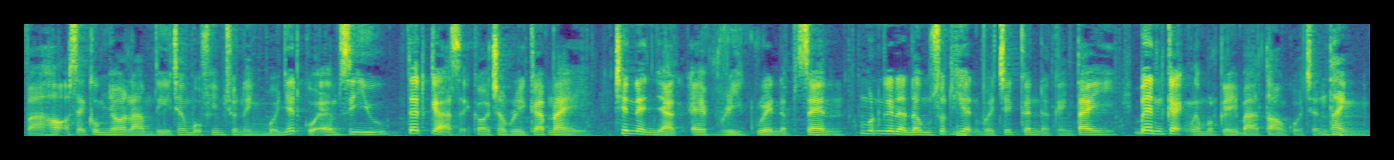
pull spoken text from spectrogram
và họ sẽ cùng nhau làm gì trong bộ phim truyền hình mới nhất của MCU. Tất cả sẽ có trong recap này. Trên nền nhạc Every Grain of Sand, một người đàn ông xuất hiện với chiếc cân ở cánh tay, bên cạnh là một cây ba tòng của Trấn Thành.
